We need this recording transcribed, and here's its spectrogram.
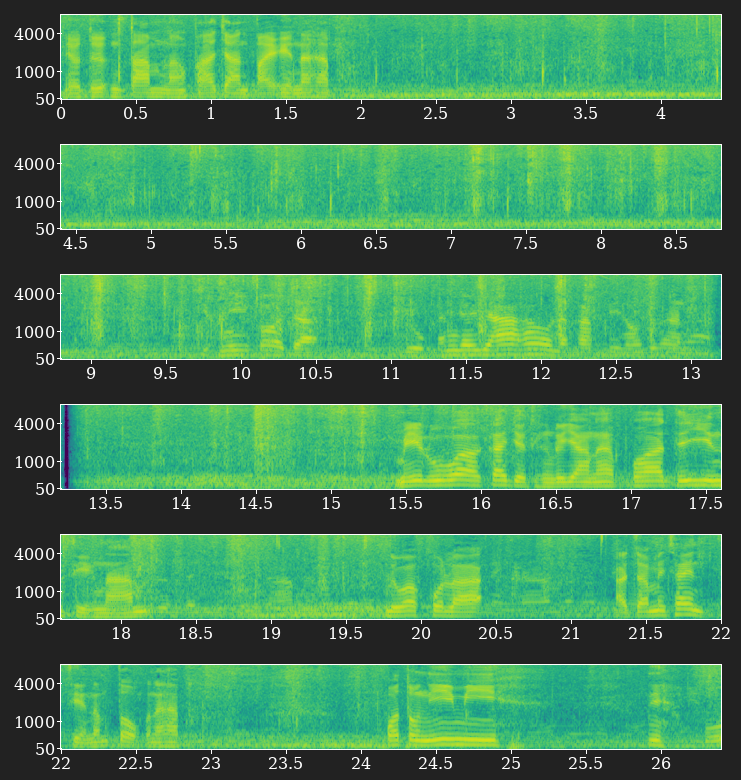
เดี๋ยวเดินตามหลังพระอาจารย์ไปเองนะครับคลิปนี้ก็จะอยู่กันยาวๆนะครับพี่น้องทุกท่าน ไม่รู้ว่าใกล้จะถึงหรือยังนะครับเพราะว่าได้ยินเสียงน้ำเริ่มได้ยินเสียงน้ำแล้วหรือว่าคนละแหล่งน้ำนะครับอาจจะไม่ใช่เสียงน้ำตกนะครับ เพราะตรงนี้มีนี่โอ้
